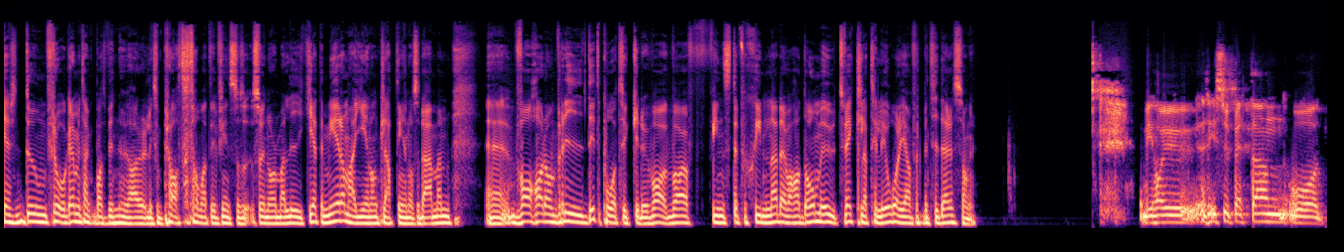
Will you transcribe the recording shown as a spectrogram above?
kanske en dum fråga med tanke på att vi nu har liksom pratat om att det finns så, så enorma likheter med de här genomklappningarna och sådär. Men eh, vad har de vridit på tycker du? Vad, vad, finns det för skillnader? Vad har de utvecklat till i år jämfört med tidigare säsonger? Vi har ju i superettan och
